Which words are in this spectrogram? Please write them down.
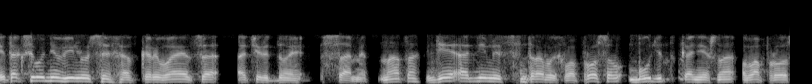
Итак, сегодня в Вильнюсе открывается очередной саммит НАТО, где одним из центровых вопросов будет, конечно, вопрос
